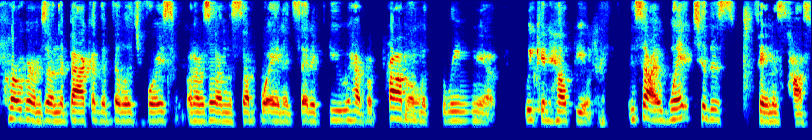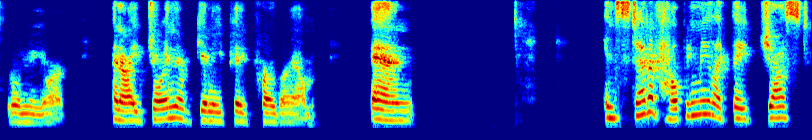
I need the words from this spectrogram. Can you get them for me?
programs on the back of the Village Voice when I was on the subway, and it said, if you have a problem with bulimia, we can help you. And so I went to this famous hospital in New York and I joined their guinea pig program. And instead of helping me, like they just,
